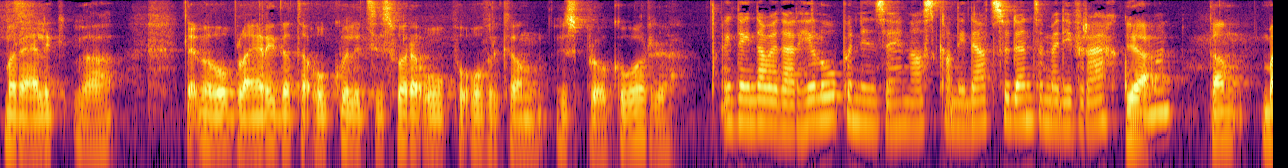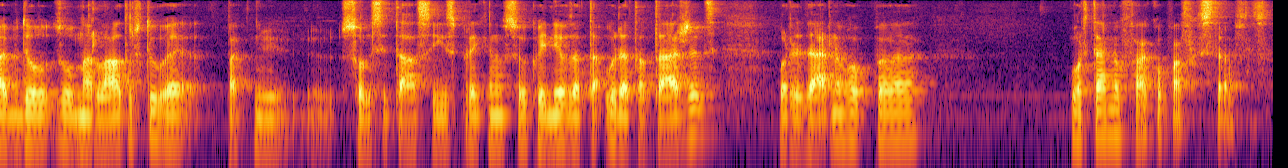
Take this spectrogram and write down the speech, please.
Maar eigenlijk, ja, het lijkt me wel belangrijk dat dat ook wel iets is waar er open over kan gesproken worden. Ik denk dat we daar heel open in zijn als kandidaatstudenten met die vraag komen. Ja, dan, maar ik bedoel, zo naar later toe, hè, pak nu sollicitatiegesprekken of zo. Ik weet niet of dat, hoe dat, dat daar zit. Worden daar nog op, uh, wordt daar nog vaak op afgestraft?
